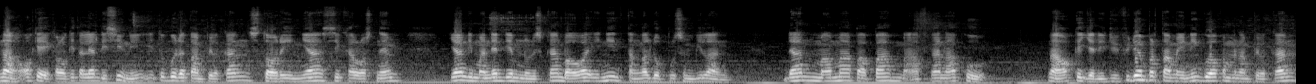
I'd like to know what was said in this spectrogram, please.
Nah, oke, okay, kalau kita lihat di sini, itu gue udah tampilkan story-nya si Carlos Nem yang di mana dia menuliskan bahwa ini tanggal 29 dan mama papa maafkan aku. Nah, oke, okay, jadi di video yang pertama ini gue akan menampilkan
